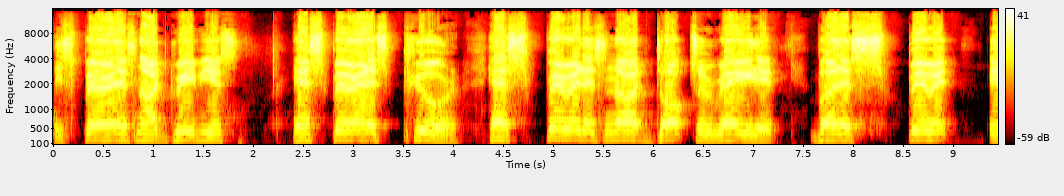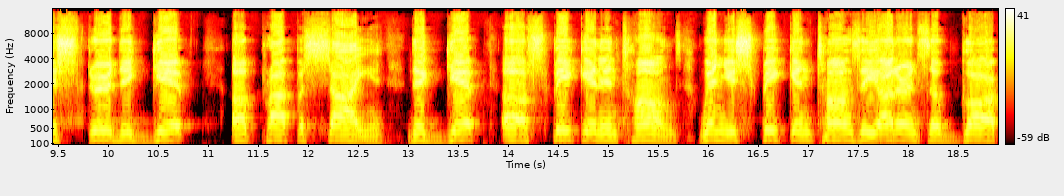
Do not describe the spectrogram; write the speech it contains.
His spirit is not grievous. His spirit is pure. His spirit is not adulterated, but his spirit is through the gift of prophesying, the gift of speaking in tongues. When you speak in tongues, the utterance of God,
